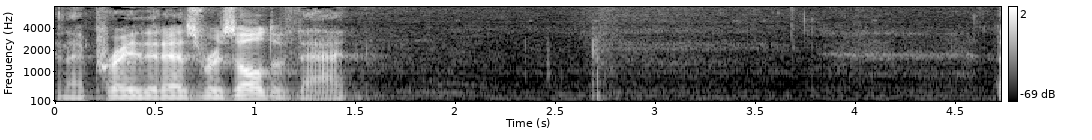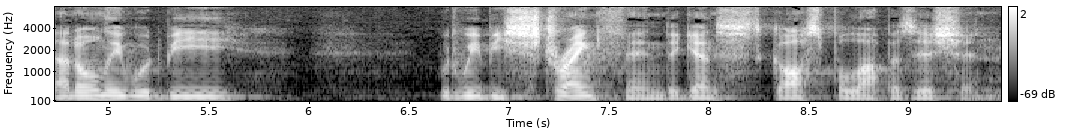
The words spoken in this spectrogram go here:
And I pray that as a result of that, not only would, be, would we be strengthened against gospel opposition,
